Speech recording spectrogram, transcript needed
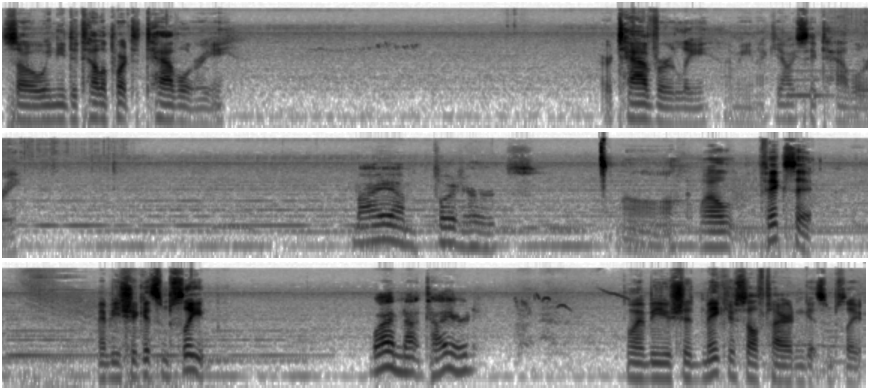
So we need to teleport to Tavelry. Or Taverly. I mean, I can always say Tavelry. My um foot hurts. Oh, well, fix it. Maybe you should get some sleep. Why I'm not tired. Maybe you should make yourself tired and get some sleep.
